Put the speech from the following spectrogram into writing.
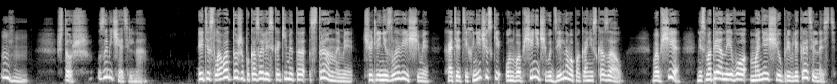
Угу. Что ж, замечательно». Эти слова тоже показались какими-то странными, чуть ли не зловещими, хотя технически он вообще ничего дельного пока не сказал. Вообще, несмотря на его манящую привлекательность,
